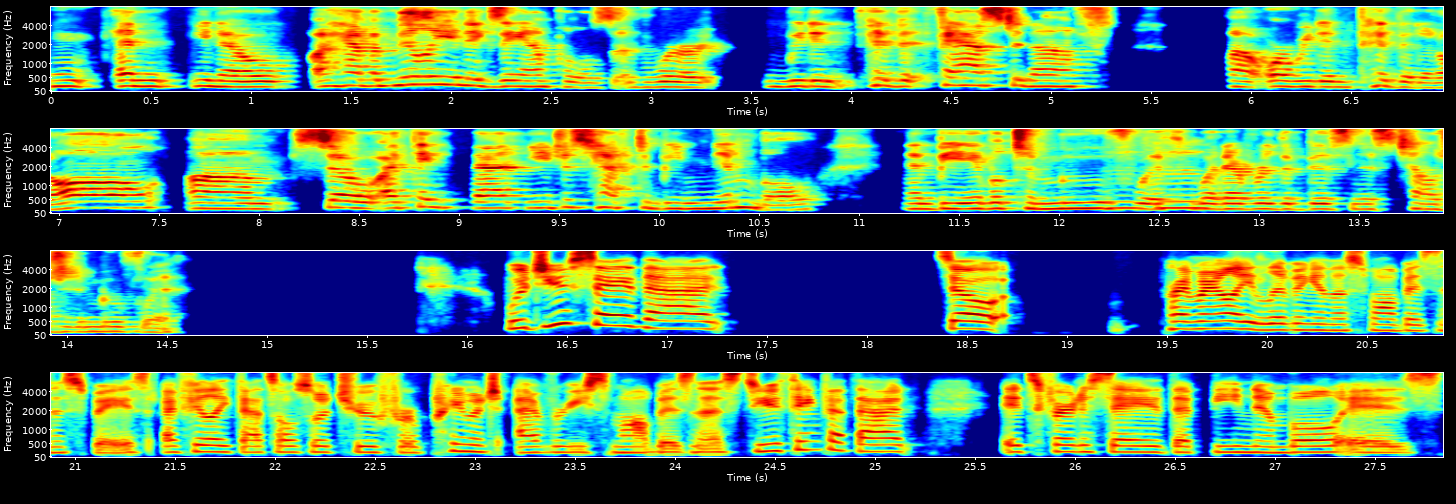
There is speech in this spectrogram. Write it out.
mm, and you know i have a million examples of where we didn't pivot fast enough uh, or we didn't pivot at all. Um, so I think that you just have to be nimble and be able to move mm-hmm. with whatever the business tells you to move with. Would you say that? So, primarily living in the small business space, I feel like that's also true for pretty much every small business. Do you think that that it's fair to say that be nimble is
